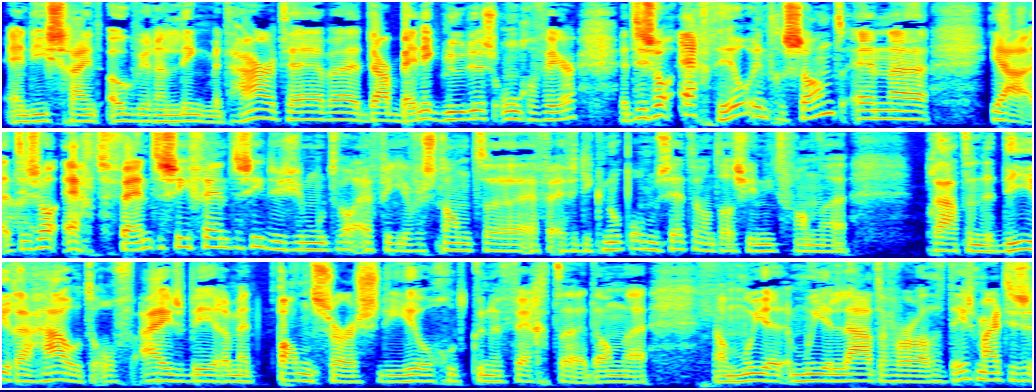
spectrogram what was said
En die schijnt ook weer een link met haar te hebben. Daar ben ik nu dus ongeveer. Het is wel echt heel interessant. En ja, het is wel echt fantasy fantasy. Dus je moet wel even je verstand even, even die knop omzetten. Want als je niet van eh, pratende dieren houdt of ijsberen met pansers die heel goed kunnen vechten, dan, eh, dan moet, je, moet je laten voor wat het is. Maar het is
